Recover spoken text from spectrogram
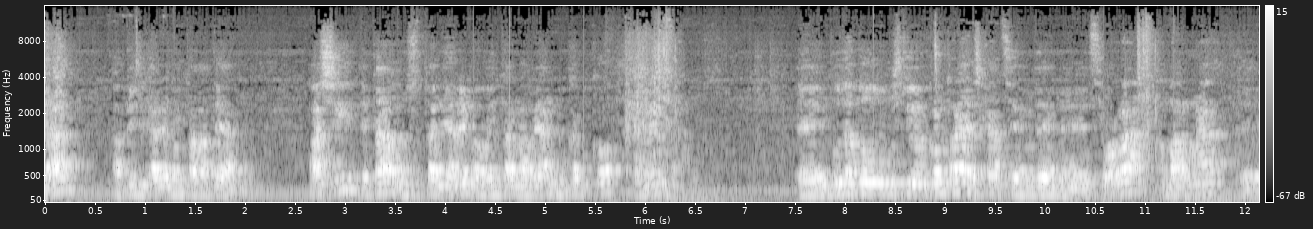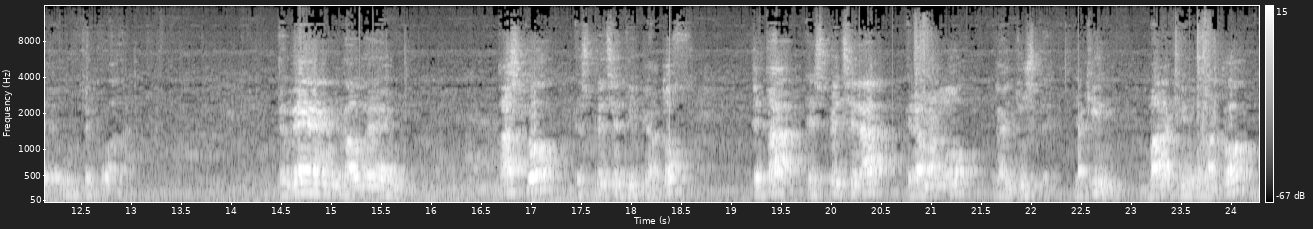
da, apirilaren oita batean. Hasi eta ustailaren hogeita marrean bukatuko omen da. E, Inputatu guztion kontra eskatzen den e, zigorra amarna e, urtekoa da. Hemen gauden asko espetxetik gatoz eta espetxera eramango gaituzte. Jakin, badakigulako,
